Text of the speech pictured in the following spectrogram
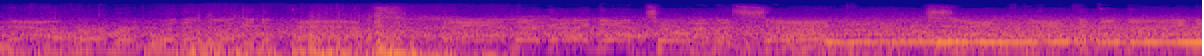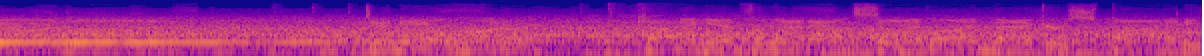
Now Herbert with it looking to pass. And they're going to get to him. A sack. Sack back coming in from that outside linebacker spot, and he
